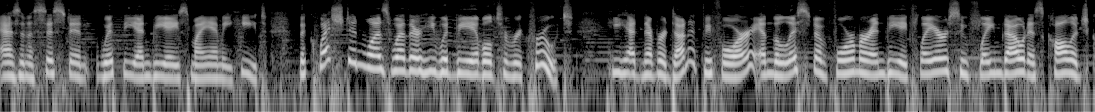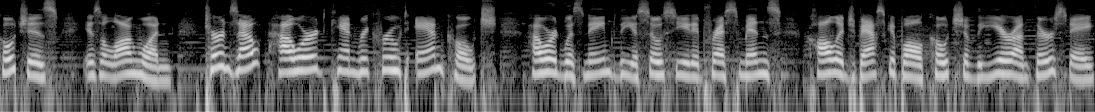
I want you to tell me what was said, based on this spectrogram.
as an assistant with the NBA's Miami Heat. The question was whether he would be able to recruit. He had never done it before, and the list of former NBA players who flamed out as college coaches is a long one. Turns out Howard can recruit and coach. Howard was named the Associated Press Men's College Basketball Coach of the Year on Thursday,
